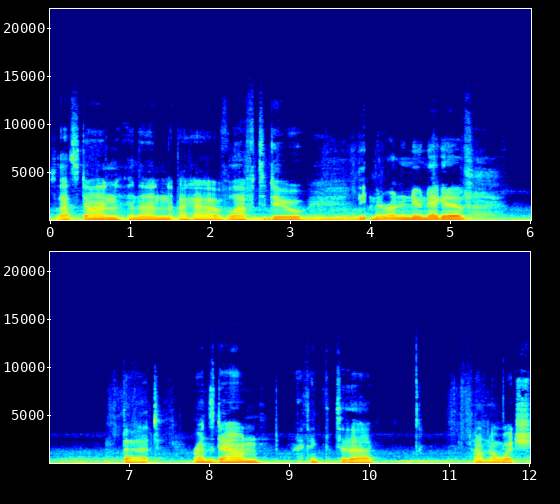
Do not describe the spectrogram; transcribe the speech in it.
So that's done. And then I have left to do the I'm gonna run a new negative that runs down I think to the I don't know which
